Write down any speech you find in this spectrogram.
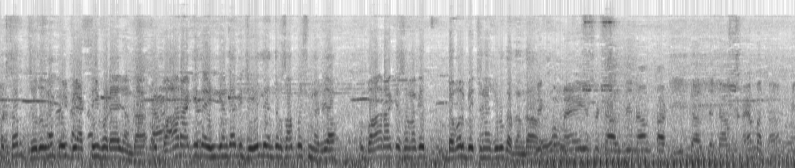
ਪਰ ਸਰ, ਜਦੋਂ ਵੀ ਕੋਈ ਵਿਅਕਤੀ ਫੜਿਆ ਜਾਂਦਾ, ਉਹ ਬਾਹਰ ਆ ਕੇ ਤਾਂ ਇਹੀ ਕਹਿੰਦਾ ਕਿ ਜੇਲ੍ਹ ਦੇ ਅੰਦਰ ਸਭ ਕੁਝ ਮਿਲ ਰਿਹਾ, ਉਹ ਬਾਹਰ ਆ ਕੇ ਸਮਝ ਕੇ ਡਬਲ ਵੇਚਣਾ ਸ਼ੁਰੂ ਕਰ ਦਿੰਦਾ ਦੇਖੋ, ਮੈਂ ਇਸ ਗੱਲ ਦੇ ਨਾਲ ਤੁਹਾਡੀ ਗੱਲ ਦੇ ਨਾਲ ਸਹਿਮਤ ਹਾਂ ਕਿ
